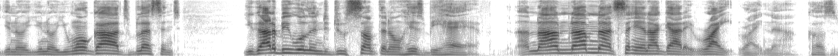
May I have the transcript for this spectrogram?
You know, you know, you want God's blessings. You got to be willing to do something on His behalf. I'm not, I'm not saying I got it right right now because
